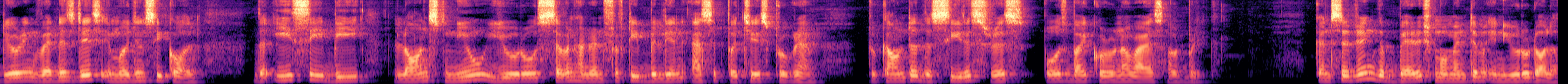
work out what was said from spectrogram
During Wednesday's emergency call, the ECB launched new euro 750 billion asset purchase program to counter the serious risks posed by coronavirus outbreak. Considering the bearish momentum in euro dollar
